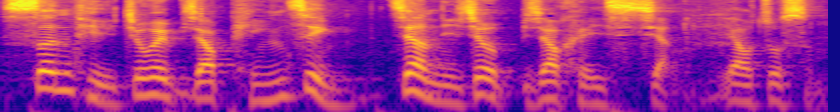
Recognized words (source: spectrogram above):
身体就会比较平静，这样你就比较可以想要做什么。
